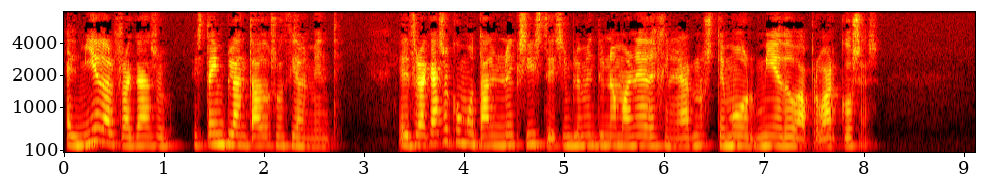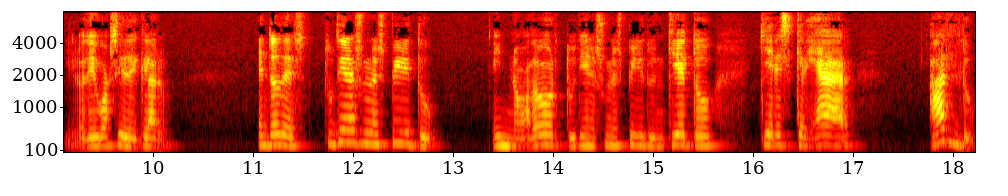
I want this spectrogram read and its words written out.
el miedo al fracaso está implantado socialmente. El fracaso como tal no existe, es simplemente una manera de generarnos temor, miedo a probar cosas. Y lo digo así de claro. Entonces, tú tienes un espíritu innovador, tú tienes un espíritu inquieto, quieres crear, hazlo.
